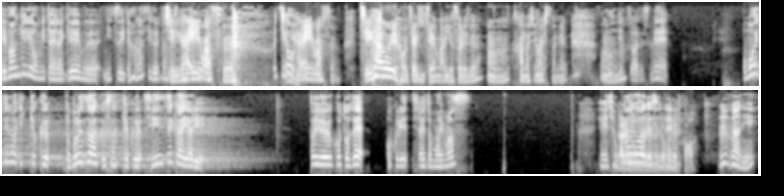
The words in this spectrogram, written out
エヴァンゲリオンみたいなゲームについて話してくれたんですけども。違いま。す。違うの？違います。違うよ、全然。まあいいよ、それで。うん、話しましたね。うん本日はですね、思い出の一曲、ドボルザーク作曲、新世界より、ということで、お送りしたいと思います。えー初回はですねです、か？ん？何？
